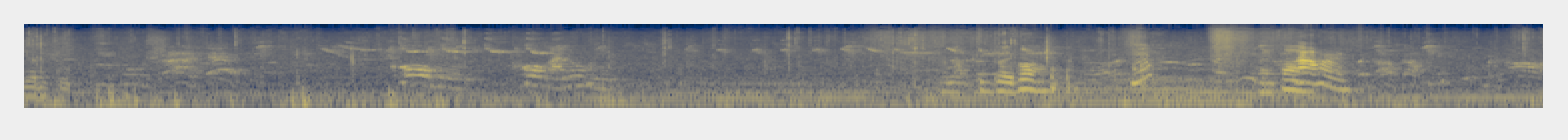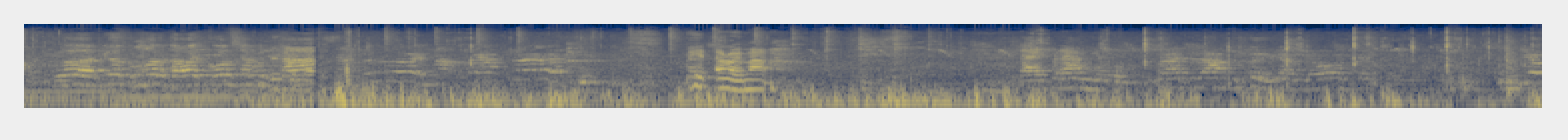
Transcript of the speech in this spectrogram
jönti. โค้งโค้งอันนู้นติดไรพ่อหืมไรพ่อน่าอร่อยเ Vừa chưa có mơ đôi con sao mình nói เผ็ดอร่อยมาก Đây phải làm nhiều Kêu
